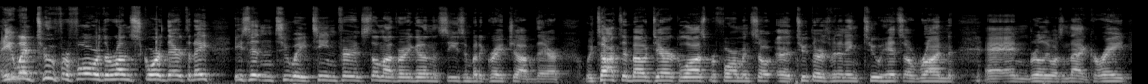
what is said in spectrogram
he went two for four with the run scored there today. He's hitting 218. Still not very good on the season, but a great job there. We talked about Derek Law's performance, so uh, two thirds of an inning, two hits, a run, and really wasn't that great.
